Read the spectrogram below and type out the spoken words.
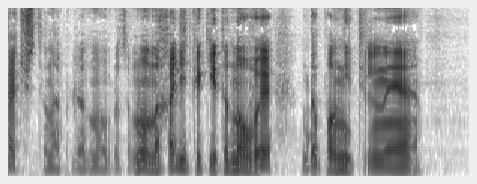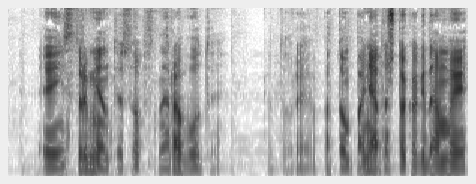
качественно определенным образом. Ну, находить какие-то новые дополнительные э, инструменты собственной работы, которые потом... Понятно, что когда мы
